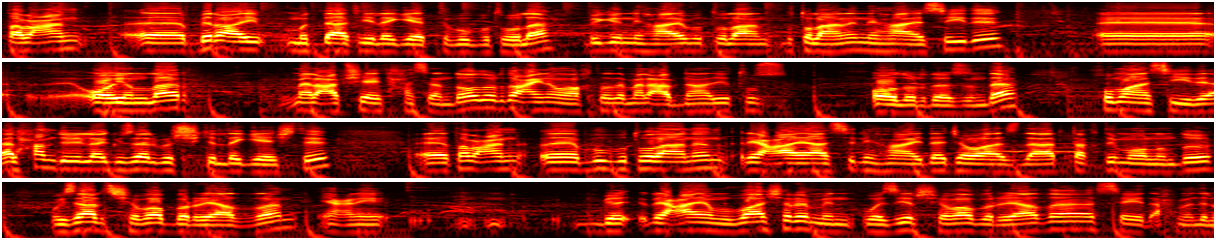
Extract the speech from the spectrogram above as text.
Taban e, bir ay müddətiyle getdi bu butula. Bugün nihai butulan, butulanın nihayesi idi. E, oyunlar Məlab Şehit Həsəndə olurdu. Aynı vaxtda da Məlab Nadi Tuz olurdu özünde. Humasiydi. Elhamdülillah güzel bir şekilde geçti. E, taban e, bu butulanın riayesi nihayede cevazlar takdim olundu. Vizaret Şevab Riyad'dan yani riaye mübaşire min Vezir Şevab Riyad'a Seyyid Ahmed El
